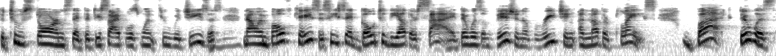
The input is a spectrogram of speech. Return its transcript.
the two storms that the disciples went through with Jesus. Mm-hmm. Now, in both cases, he said, Go to the other side. There was a vision of reaching another place, but there was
